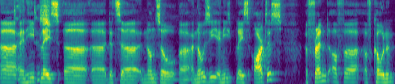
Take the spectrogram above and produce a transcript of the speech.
uh, and he plays uh, uh, that's uh, Nonso uh, Anozie, and he plays Artus, a friend of uh, of Conan.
